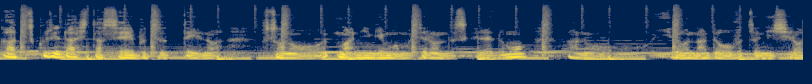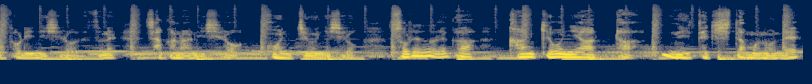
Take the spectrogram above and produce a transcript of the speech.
が作り出した生物っていうのはその、まあ、人間ももちろんですけれどもあのいろんな動物にしろ鳥にしろですね魚にしろ昆虫にしろそれぞれが環境に合ったに適したもので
